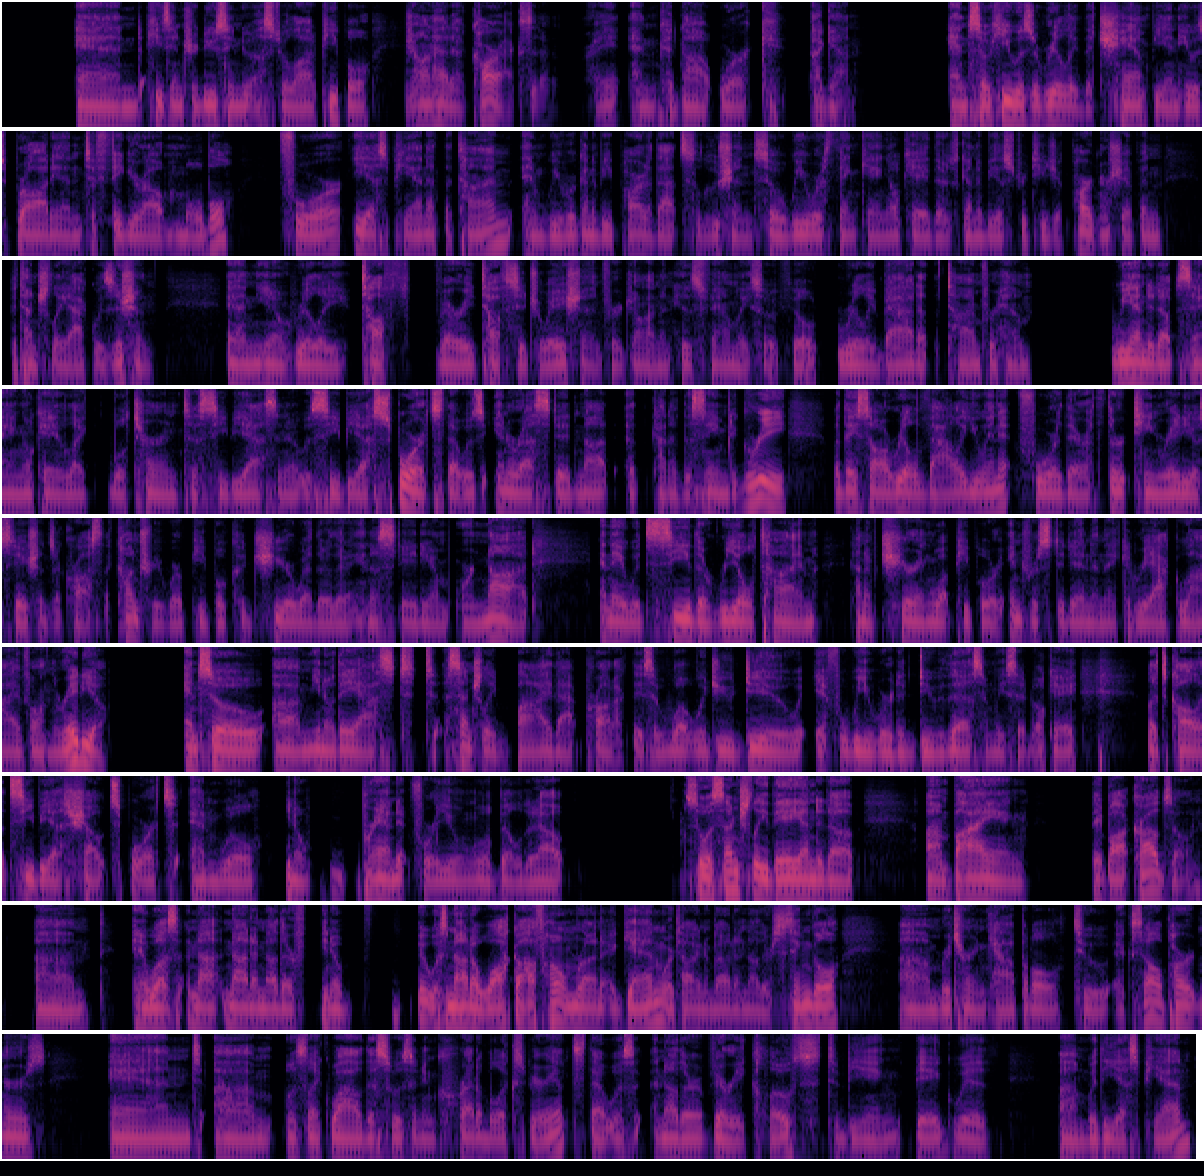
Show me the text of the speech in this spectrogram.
and he's introducing to us to a lot of people. John had a car accident, right, and could not work again. And so he was really the champion. He was brought in to figure out mobile for ESPN at the time, and we were going to be part of that solution. So we were thinking, okay, there's going to be a strategic partnership and potentially acquisition. And, you know, really tough very tough situation for John and his family. So it felt really bad at the time for him. We ended up saying, okay, like we'll turn to CBS. And it was CBS Sports that was interested, not at kind of the same degree, but they saw real value in it for their 13 radio stations across the country where people could cheer whether they're in a stadium or not. And they would see the real time kind of cheering what people were interested in and they could react live on the radio. And so, um, you know, they asked to essentially buy that product. They said, "What would you do if we were to do this?" And we said, "Okay, let's call it CBS Shout Sports, and we'll, you know, brand it for you, and we'll build it out." So essentially, they ended up um, buying. They bought CrowdZone, um, and it was not not another. You know, it was not a walk off home run again. We're talking about another single um, return capital to Accel Partners and um, was like, wow, this was an incredible experience. That was another very close to being big with um, with ESPN,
